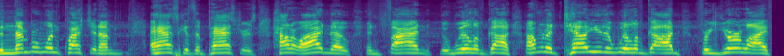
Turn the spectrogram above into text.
The number one question I'm asked as a pastor is how do I know and find the will of God? I'm going to tell you the will of God for your life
